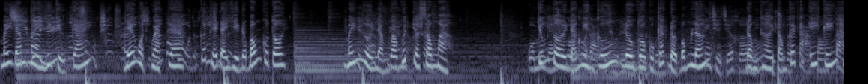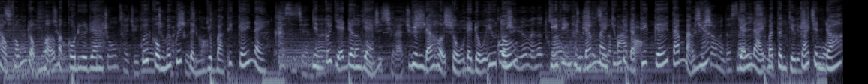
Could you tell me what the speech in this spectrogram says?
Mấy đám mây với chữ cái vẽ ngoạch ngoạc ra có thể đại diện đội bóng của tôi. Mấy người làm qua quýt cho xong à? Chúng tôi đã nghiên cứu logo của các đội bóng lớn, đồng thời tổng kết các ý kiến hào phóng rộng mở mà cô đưa ra. Cuối cùng mới quyết định dùng bản thiết kế này. Nhìn có vẻ đơn giản, nhưng đã hội tụ đầy đủ yếu tố. Chỉ riêng hình đám mây chúng tôi đã thiết kế 8 bản nháp, giải lại ba tên chữ cái trên đó.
